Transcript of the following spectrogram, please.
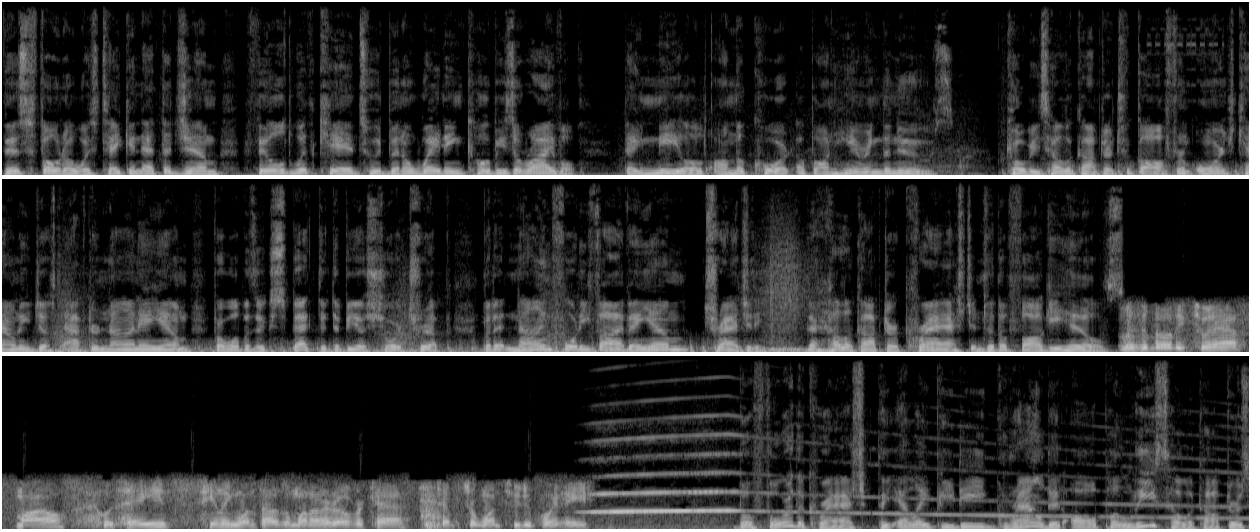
This photo was taken at the gym filled with kids who had been awaiting Kobe's arrival. They kneeled on the court upon hearing the news. Kobe's helicopter took off from Orange County just after 9 a.m. for what was expected to be a short trip. But at 9.45 a.m., tragedy. The helicopter crashed into the foggy hills. Visibility two and a half miles with haze, ceiling 1,100 overcast, temperature 122.8. Before the crash, the LAPD grounded all police helicopters,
